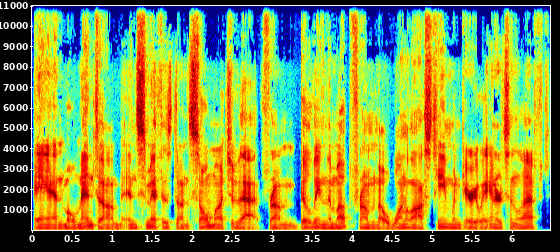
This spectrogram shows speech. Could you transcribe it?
and momentum. And Smith has done so much of that from building them up from the one loss team when Gary Lee Andersen left.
